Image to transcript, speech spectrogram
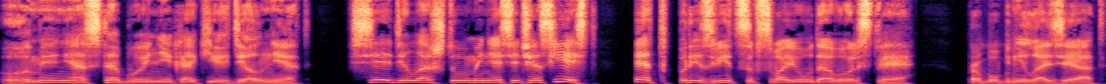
«У меня с тобой никаких дел нет. Все дела, что у меня сейчас есть, это призвиться в свое удовольствие», — пробубнил азиат.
